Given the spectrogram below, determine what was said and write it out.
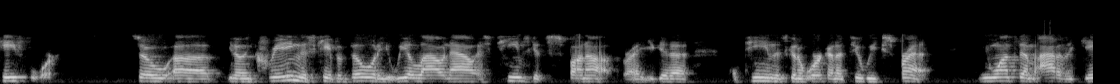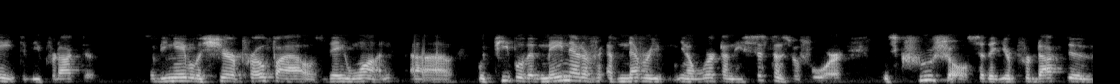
pay for. So, uh, you know, in creating this capability, we allow now as teams get spun up, right? You get a, a team that's going to work on a two week sprint. You want them out of the gate to be productive. So being able to share profiles day one uh, with people that may never have never you know worked on these systems before is crucial so that you're productive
